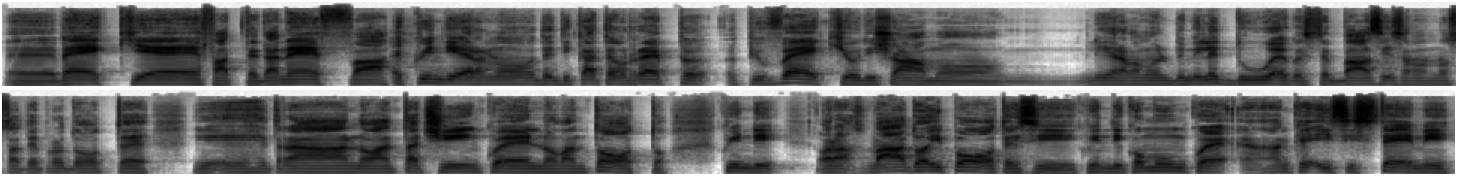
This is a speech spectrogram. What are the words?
eh, vecchie, fatte da Neffa e quindi erano dedicate a un rap più vecchio, diciamo. Lì eravamo nel 2002, queste basi saranno state prodotte eh, tra il 95 e il 98, quindi ora vado a ipotesi, quindi comunque anche i sistemi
